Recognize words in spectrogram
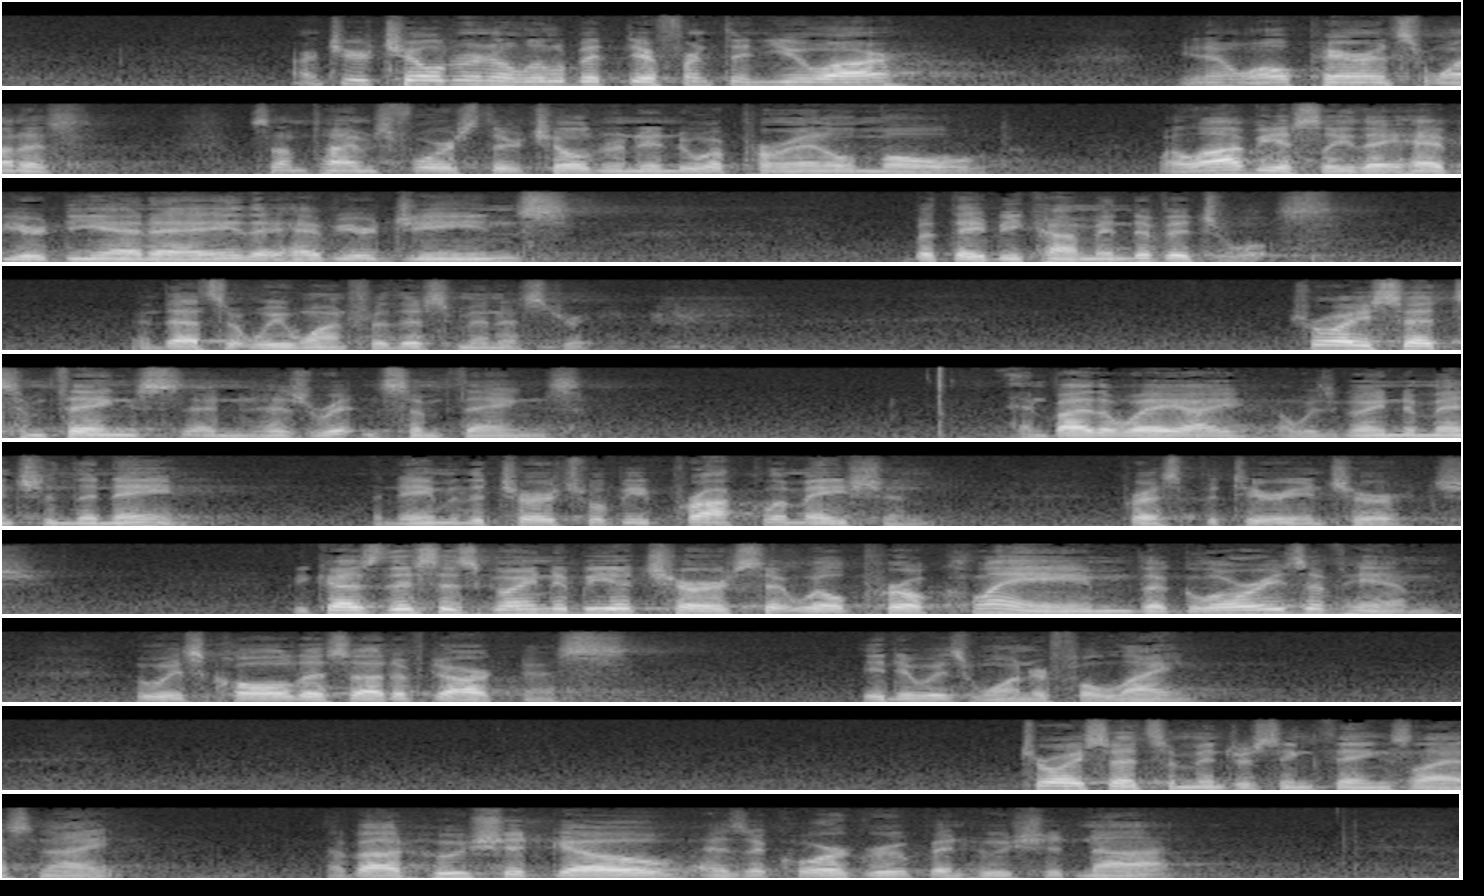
Aren't your children a little bit different than you are? You know, all parents want to sometimes force their children into a parental mold. Well, obviously, they have your DNA, they have your genes, but they become individuals. And that's what we want for this ministry. Troy said some things and has written some things. And by the way, I, I was going to mention the name. The name of the church will be Proclamation Presbyterian Church. Because this is going to be a church that will proclaim the glories of Him who has called us out of darkness into His wonderful light. Troy said some interesting things last night about who should go as a core group and who should not.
